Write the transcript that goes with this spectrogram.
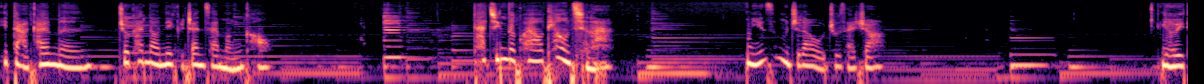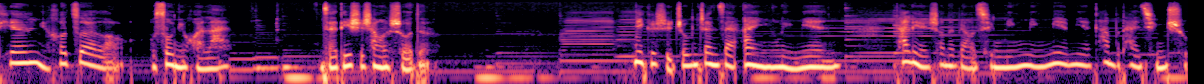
一打开门，就看到尼克站在门口。他惊得快要跳起来。你怎么知道我住在这儿？有一天你喝醉了，我送你回来，你在的士上说的。尼克始终站在暗影里面，他脸上的表情明明灭灭，看不太清楚。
